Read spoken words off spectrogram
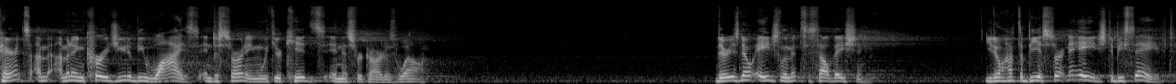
Parents, I'm, I'm going to encourage you to be wise and discerning with your kids in this regard as well. There is no age limit to salvation. You don't have to be a certain age to be saved.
